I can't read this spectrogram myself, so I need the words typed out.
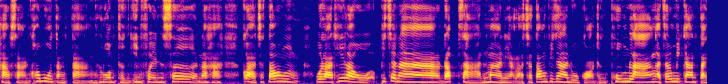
ข่าวสารข้อมูลต่างๆ รวมถึงอินฟลูเอนเซอร์นะคะ ก็อาจจะต้องเวลาที่เราพิจารณารับสารมาเนี่ยเราจะต้องพิจารณาดูก่อนถึงพุ่มล้าง อาจจะต้องมีการไต่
